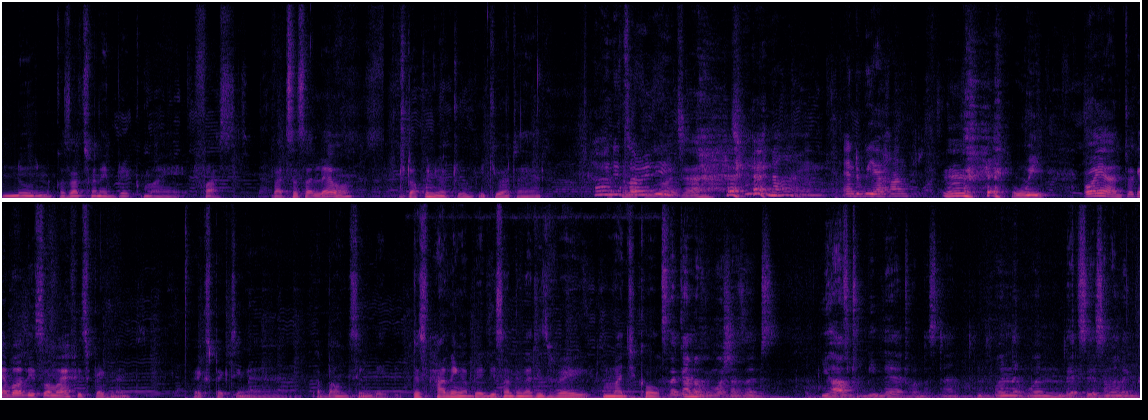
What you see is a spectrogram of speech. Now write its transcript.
noon because that's when I break my fast. But sasa leo tutakunywa tu ikiwa tayari. And it's already kungoja. And we are hungry. we. Oh yeah, I'm talking about this, so my wife is pregnant. We're expecting a, a bouncing baby. Just having a baby is something that is very magical. It's the kind of emotions that you have to be there to understand. When, when let's say someone like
